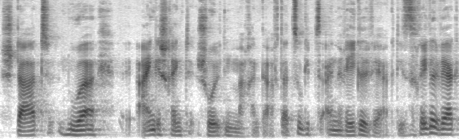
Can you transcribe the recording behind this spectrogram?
Staat nur eingeschränkt Schulden machen darf. Dazu gibt es ein Regelwerk. Dieses Regelwerk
